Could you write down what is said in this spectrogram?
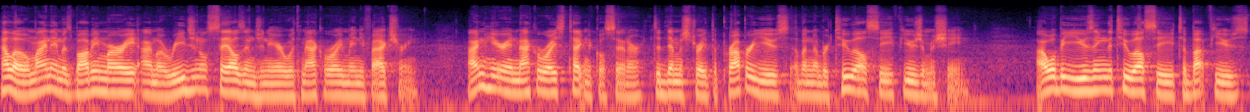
Hello, my name is Bobby Murray. I'm a regional sales engineer with McElroy Manufacturing. I'm here in McElroy's Technical Center to demonstrate the proper use of a number 2LC fusion machine. I will be using the 2LC to butt fuse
